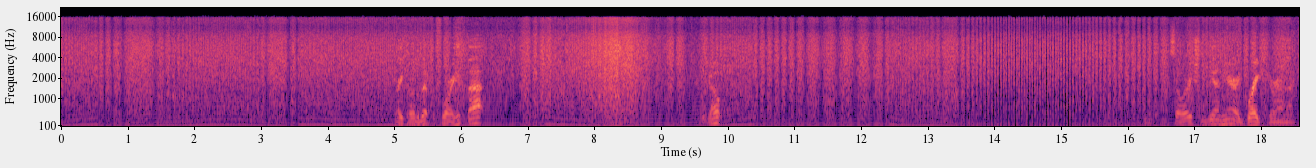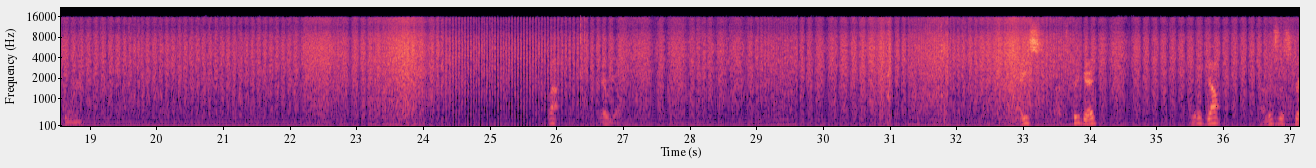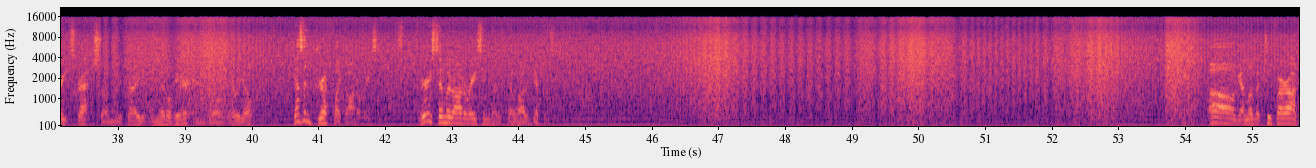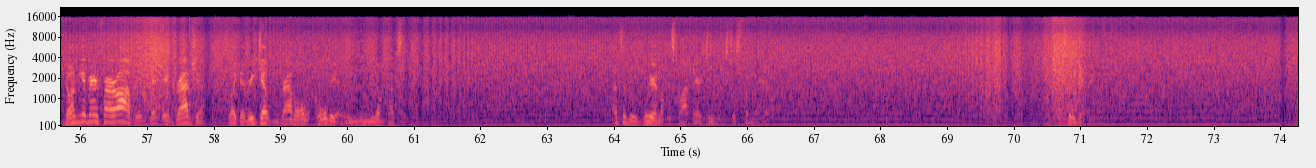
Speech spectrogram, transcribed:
Brake a little bit before I hit that. There we go. Acceleration again here. I braked around that corner. Well, there we go. Nice. That's pretty good. Little jump. Now this is a straight stretch, so I'm going to try to get in the middle here and go. There we go. Doesn't drift like auto racing does. Very similar to auto racing, but it's got a lot of differences. Got a little bit too far off. Don't have to get very far off. It, it, it grabs you. It's like they reach out and grab hold, hold of you, even when you don't touch them. That's a weird looking spot there too. It's just from the hill. That's gonna get me.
